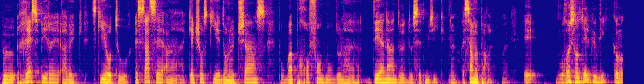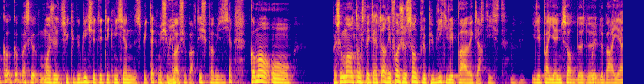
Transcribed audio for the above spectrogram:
peut respirer avec ce qui est autour. Et ça, c'est quelque chose qui est dans le jazz, pour moi, profondément de la DNA de, de cette musique. Et ça me parle. Ouais. Et vous ressentez le public? Parce que moi, je suis que public, j'étais technicien de spectacle, mais je suis, Oui. pas, je suis parti, je suis pas musicien. Comment on. Parce que moi, en tant que spectateur, des fois, je sens que le public, il est pas avec l'artiste. Il est pas. Il y a une sorte de, de, Mhm. Oui. de barrière.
